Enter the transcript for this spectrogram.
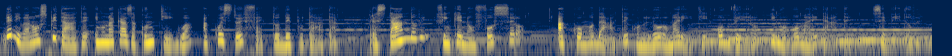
venivano ospitate in una casa contigua a questo effetto deputata, restandovi finché non fossero accomodate con i loro mariti, ovvero di nuovo maritate, se vedove.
